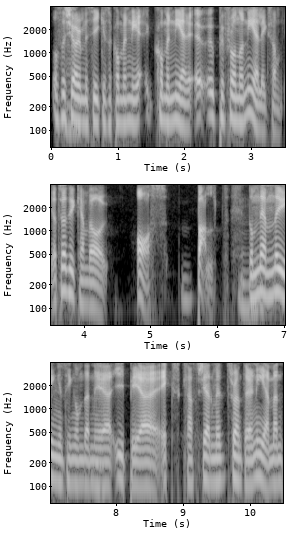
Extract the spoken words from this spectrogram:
Och så kör du musiken som kommer ner, kommer ner eh, uppifrån och ner liksom. Jag tror att det kan vara asballt. Mm. De nämner ju ingenting om den är IPX-klassförsedad, men det tror jag inte den är. Men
